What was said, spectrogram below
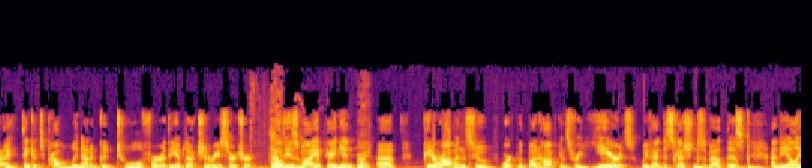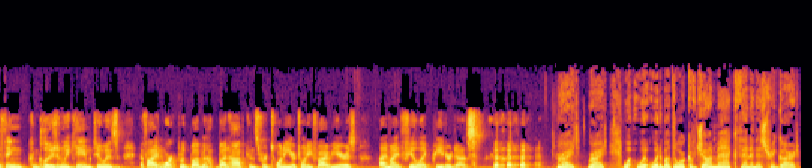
I think it's probably not a good tool for the abduction researcher. That is my opinion. Right. Uh, Peter Robbins, who worked with Bud Hopkins for years, we've had discussions about this, and the only thing conclusion we came to is if I'd worked with Bud, Bud Hopkins for 20 or 25 years, I might feel like Peter does. right, right. What, what, about the work of John Mack then in this regard?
